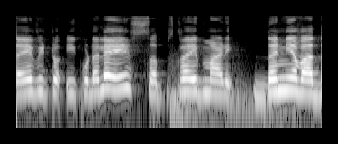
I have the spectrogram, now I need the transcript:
ದಯವಿಟ್ಟು ಈ ಕೂಡಲೇ ಸಬ್ಸ್ಕ್ರೈಬ್ ಮಾಡಿ. ಧನ್ಯವಾದ.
